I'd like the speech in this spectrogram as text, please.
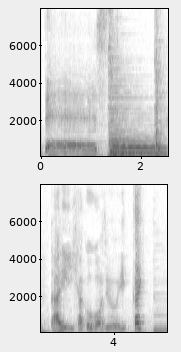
です。第151回。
